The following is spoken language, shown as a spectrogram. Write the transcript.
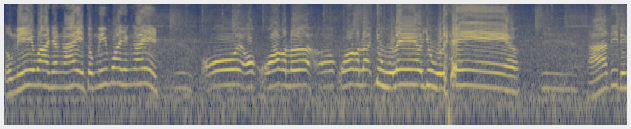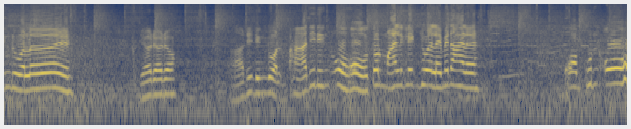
ตรงนี้ว่ายังไง ตรงนี้ว่ายังไง โอ้ยออกขวากันเลยออกขวากันเลยอยู่แล้วอยู่แล้วหาที่ดึงด่วนเลย เดี๋ยวเดี๋ยวเดี๋ยวหาที่ดึงด่วนหาที่ดึงโอ้โหต้นไม้เล็กๆช่วยอะไรไม่ได้เลยขอบคุณโอ้โห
